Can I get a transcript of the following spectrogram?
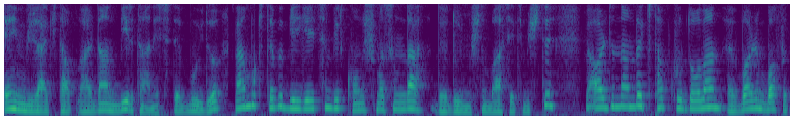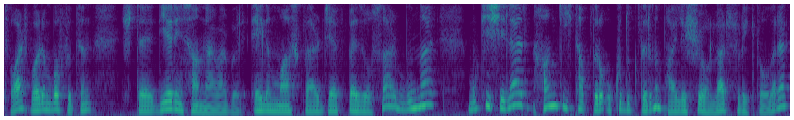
en güzel kitaplardan bir tanesi de buydu. Ben bu kitabı Bill Gates'in bir konuşmasında da duymuştum, bahsetmişti ve ardından da kitap kurdu olan e, Warren Buffett var. Warren Buffett'ın işte diğer insanlar var böyle Elon Musk'lar, Jeff Bezos'lar bunlar bu kişiler hangi kitapları okuduklarını paylaşıyorlar sürekli olarak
